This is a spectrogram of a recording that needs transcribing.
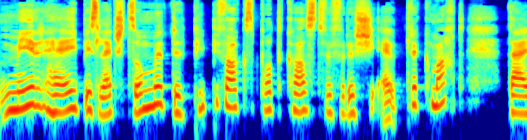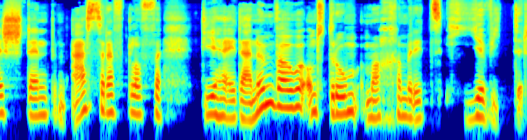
wir haben bis letzten Sommer den Pipifax-Podcast für frische Eltern gemacht. Der ist dann beim SRF gelaufen. Die haben den nicht mehr wollen und darum machen wir jetzt hier weiter.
